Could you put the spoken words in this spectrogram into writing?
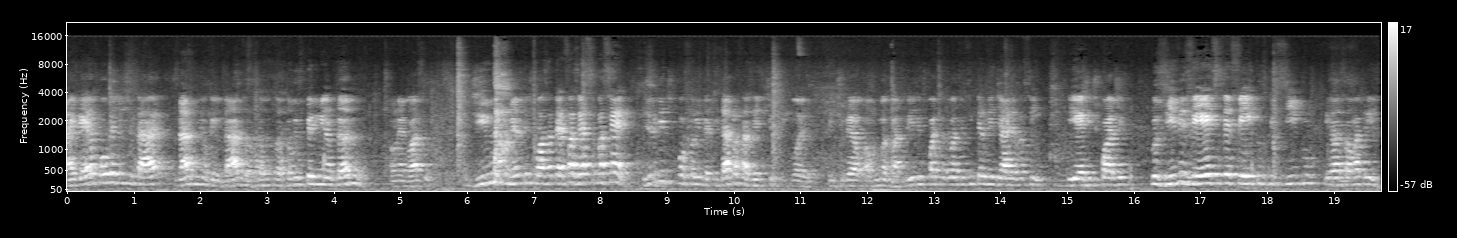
a ideia é um pouco a gente dar, dados não tem dados, nós estamos experimentando um negócio de um instrumento que a gente possa até fazer essa uma série. Medida que a gente consolida que dá para fazer esse tipo de coisa, se tiver algumas matrizes, a gente pode fazer matrizes intermediárias assim. E aí a gente pode, inclusive, ver esses efeitos de ciclo em relação à matriz.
